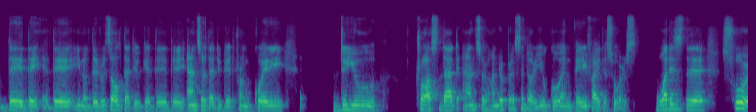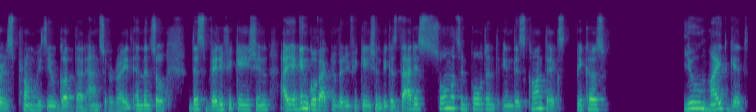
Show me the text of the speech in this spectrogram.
the the the you know the result that you get, the the answer that you get from query. Do you trust that answer 100% or you go and verify the source? What is the source from which you got that answer, right? And then so this verification, I again go back to verification because that is so much important in this context because you might get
